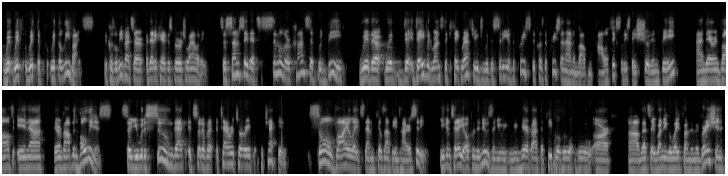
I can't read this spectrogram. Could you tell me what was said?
with with, with the with the Levites, because the Levites are dedicated to spirituality. So some say that similar concept would be where, the, where D- David runs to take refuge with the city of the priests because the priests are not involved in politics, at least they shouldn't be, and they're involved in uh, they're involved in holiness. So you would assume that it's sort of a, a territory protected. Saul violates them and kills out the entire city. Even today, you open the news and you, you hear about the people who who are uh, let's say running away from immigration,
